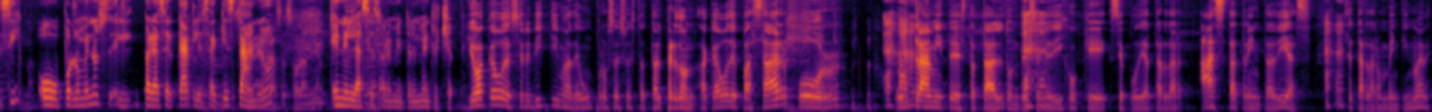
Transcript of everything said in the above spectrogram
sí, o por lo menos para acercarles, aquí está, ¿no? En el asesoramiento. En el asesoramiento, el mentorship. Yo acabo de ser víctima de un proceso estatal, perdón, acabo de pasar por un trámite estatal donde se me dijo que se podía tardar hasta 30 días. Se tardaron 29.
